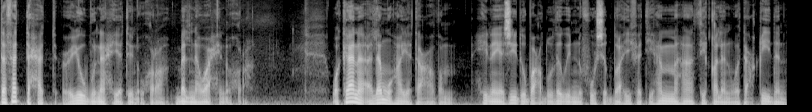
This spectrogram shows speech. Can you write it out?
تفتحت عيوب ناحية أخرى بل نواح أخرى. وكان ألمها يتعاظم حين يزيد بعض ذوي النفوس الضعيفة همها ثقلا وتعقيدا.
